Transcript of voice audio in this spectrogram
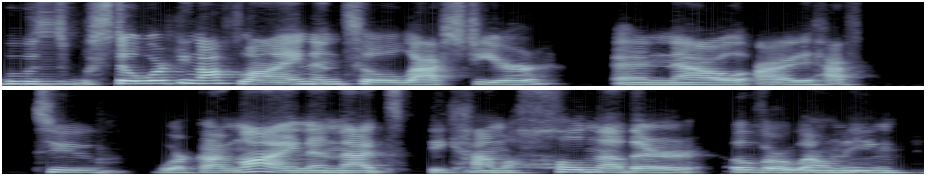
was still working offline until last year. And now I have to work online. And that's become a whole nother overwhelming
